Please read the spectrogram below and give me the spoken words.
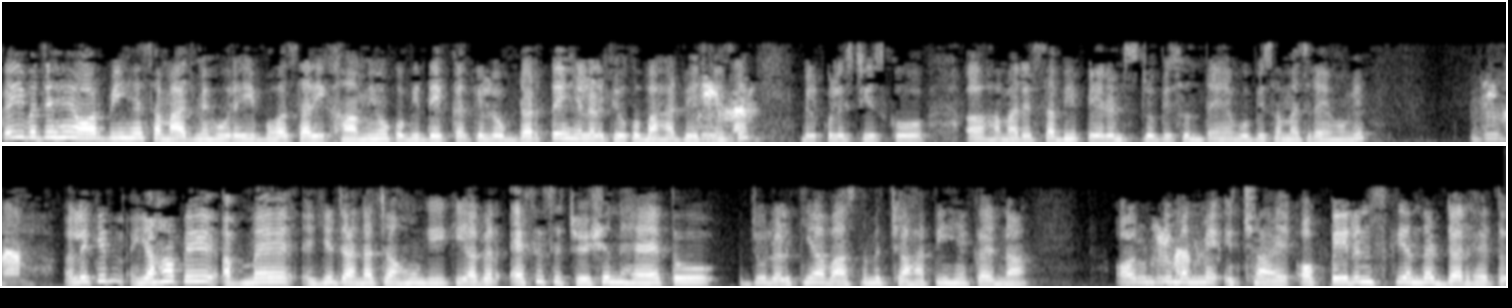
कई वजह वजहें और भी हैं समाज में हो रही बहुत सारी खामियों को भी देख करके लोग डरते हैं लड़कियों को बाहर भेजने से। बिल्कुल इस चीज़ को हमारे सभी पेरेंट्स जो भी सुनते हैं वो भी समझ रहे होंगे। जी मैम लेकिन यहाँ पे अब मैं ये जानना चाहूँगी कि अगर ऐसी सिचुएशन है तो जो लड़कियाँ वास्तव में चाहती हैं करना और उनके मन में इच्छा है और पेरेंट्स के अंदर डर है तो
